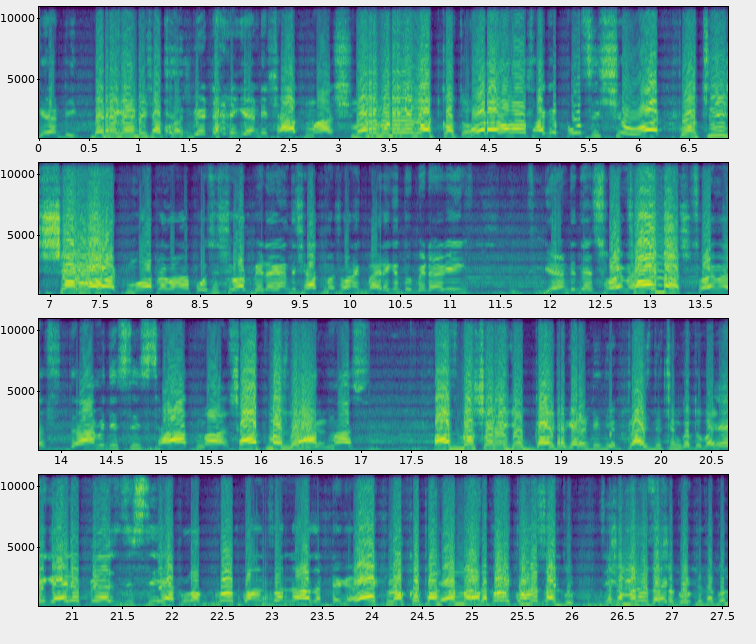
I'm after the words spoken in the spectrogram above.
গ্যারান্টি ব্যাটারি গ্যারান্টি সাত মাস? ব্যাটারি গ্যারান্টি সাত মাস। মোটর কন্ট্রোলের ওয়াট কত? মোটা কোনো থাকবে পঁচিশশো ওয়াট পঁচিশশো ওয়াট ওয়াট মোটা কোনো পঁচিশশো ওয়াট ব্যাটারি গ্যারান্টি সাত মাস। অনেক বাইরে কিন্তু ব্যাটারি গ্যারান্টি দেয় ছয় মাস। ছয় মাস? ছয় মাস। তা আমি দিচ্ছি সাত মাস। সাত মাস সাত মাস পাঁচ বছর এই গাড়িটার গ্যারান্টি দিয়ে প্রাইস দিচ্ছেন কত ভাই? এই গাড়িটার প্রাইস দিচ্ছি এক লক্ষ পঞ্চান্ন হাজার টাকা। এক লক্ষ পঞ্চান্ন হাজার টাকা তিনো সাইড বুট সে সম্বন্ধে দর্শক দেখতে থাকুন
